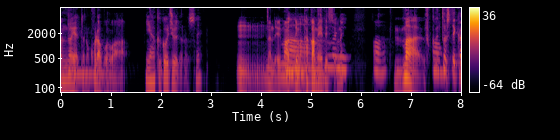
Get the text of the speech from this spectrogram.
パンガイアとのコラボは250ドルですね。うん、なんで、まあ、でも高めですよね。まあ、服として考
